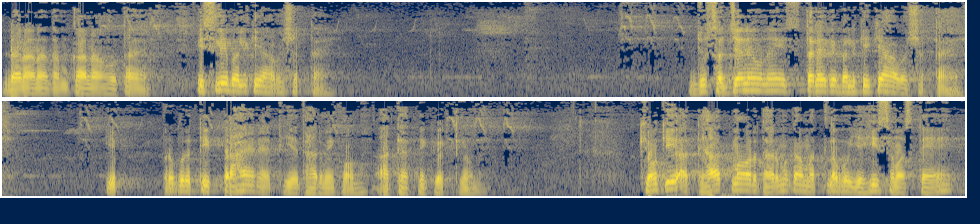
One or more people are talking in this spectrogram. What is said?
डराना धमकाना होता है, इसलिए बल की आवश्यकता है। जो सज्जन है, उन्हें इस तरह के बल की क्या आवश्यकता है? प्रवृत्ति प्राय रहती है धार्मिकों में, आध्यात्मिक व्यक्तियों में। क्योंकि अध्यात्म और धर्म का मतलब वो यही समझते हैं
